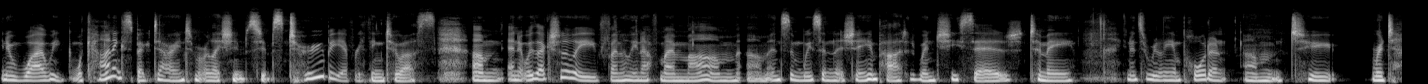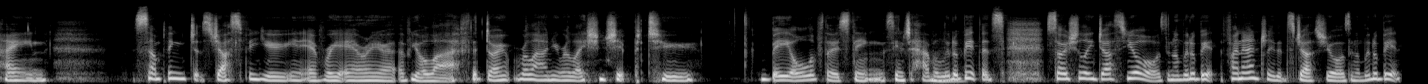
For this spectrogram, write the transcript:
you know, why we we can't expect our intimate relationships to be everything to us. Um, and it was actually, funnily enough, my mum um, and some wisdom that she imparted when she said to me, you know, it's really important um, to retain something that's just for you in every area of your life that don't rely on your relationship to be all of those things. You know to have a little bit that's socially just yours and a little bit financially that's just yours and a little bit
